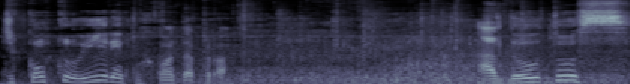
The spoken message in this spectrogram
de concluírem por conta própria. Adultos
